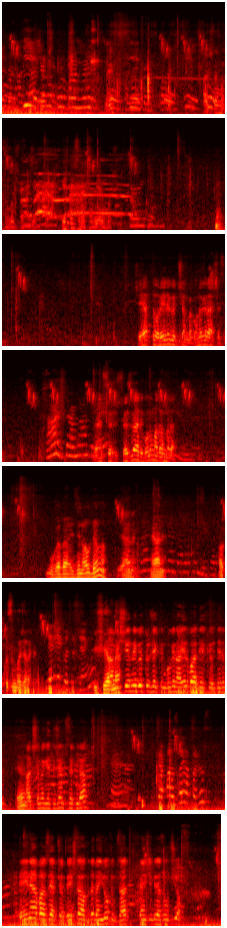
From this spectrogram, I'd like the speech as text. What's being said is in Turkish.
Açlanmasın boş ver. Getirsin yerim boş. Şey yap da oraya da götüreceğim bak ona göre açlasın. Ben sö- söz verdik oğlum adamlara. Bu kadar izin al değil mi? Yani. Yani. Haklısın bacanak. Nereye götüreceksin? İş yerine. iş yerine götürecektim. Bugün hayır vadiye dedim. Değil mi? Akşama getireceğim size pilav. Ya fazla yaparız. Neyi ne fazla yapacağım? 5'te 6'da ben yokum. Saat ben şimdi biraz uçuyorum.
